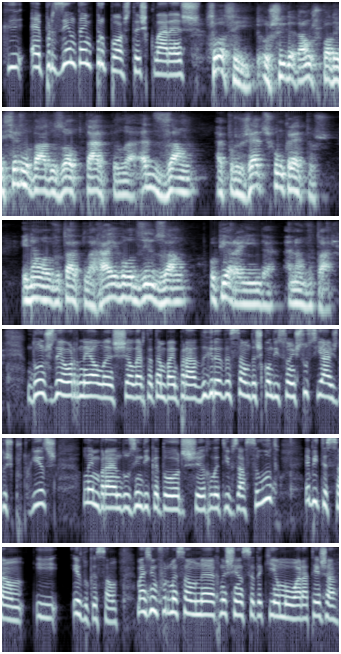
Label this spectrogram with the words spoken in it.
que apresentem propostas claras. Só assim os cidadãos podem ser levados a optar pela adesão a projetos concretos e não a votar pela raiva ou desilusão ou pior ainda, a não votar. Dom José Ornelas alerta também para a degradação das condições sociais dos portugueses, lembrando os indicadores relativos à saúde, habitação e educação. Mais informação na Renascença daqui a uma hora. Até já.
